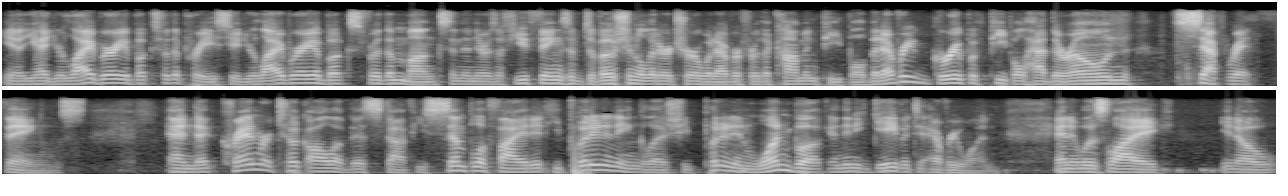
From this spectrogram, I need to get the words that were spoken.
you know, you had your library of books for the priests, you had your library of books for the monks, and then there was a few things of devotional literature or whatever for the common people. But every group of people had their own separate things and that Cranmer took all of this stuff, he simplified it, he put it in English, he put it in one book, and then he gave it to everyone. And it was like, you know,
